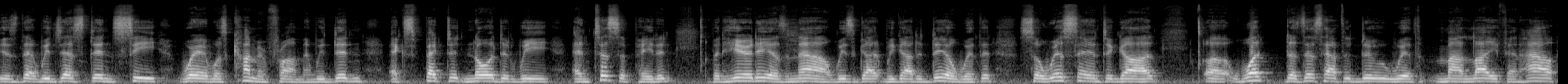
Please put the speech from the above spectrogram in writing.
is that we just didn't see where it was coming from and we didn't expect it nor did we anticipate it. But here it is now. We got we got to deal with it. So we're saying to god uh, what does this have to do with my life and how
